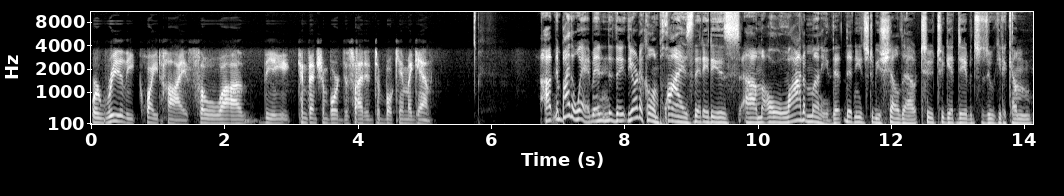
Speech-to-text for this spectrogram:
were really quite high. So uh, the convention board decided to book him again. Uh, and by the way, I mean the, the article implies that it is um, a lot of money that, that needs to be shelled out to to get David Suzuki to come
